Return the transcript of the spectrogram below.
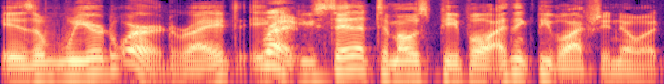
is a weird word, right? It- Right. You say that to most people. I think people actually know what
